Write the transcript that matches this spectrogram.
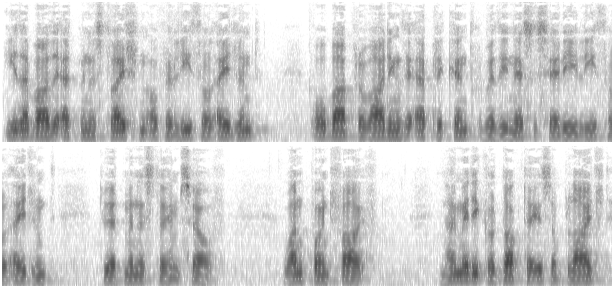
either by the administration of a lethal agent or by providing the applicant with the necessary lethal agent to administer himself. 1.5 No medical doctor is obliged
